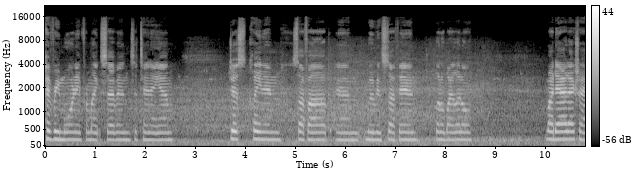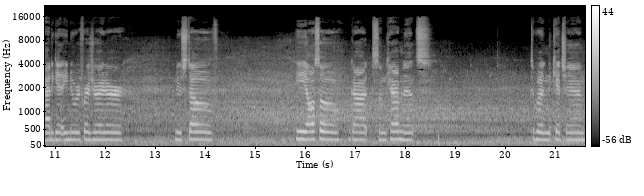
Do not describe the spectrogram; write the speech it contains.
every morning from like 7 to 10 a.m. Just cleaning stuff up and moving stuff in little by little. My dad actually had to get a new refrigerator, new stove. He also got some cabinets to put in the kitchen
